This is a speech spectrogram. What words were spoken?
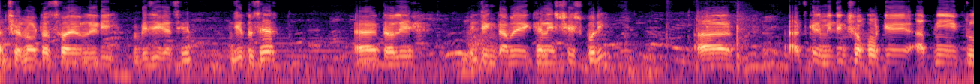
আচ্ছা নটা ছয় অলরেডি বেজে গেছে। যেহেতু স্যার তাহলে মিটিংটা আমরা এখানে শেষ করি। আর আজকের মিটিং সম্পর্কে আপনি একটু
